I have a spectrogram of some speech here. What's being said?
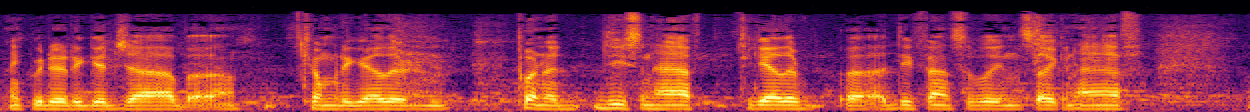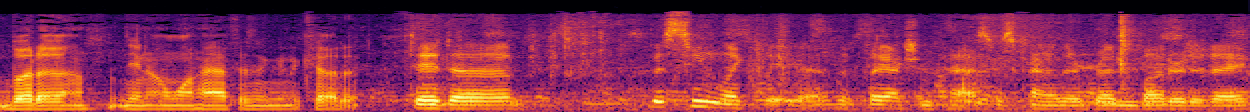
I think we did a good job uh, coming together and putting a decent half together uh, defensively in the second half but uh, you know, one half isn't going to cut it. Did uh, this seem like the, uh, the play action pass was kind of their bread and butter today,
